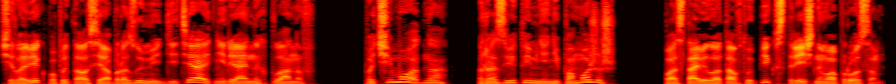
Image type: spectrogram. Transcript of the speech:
Человек попытался образумить дитя от нереальных планов. «Почему одна? Разве ты мне не поможешь?» Поставила та в тупик встречным вопросом.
